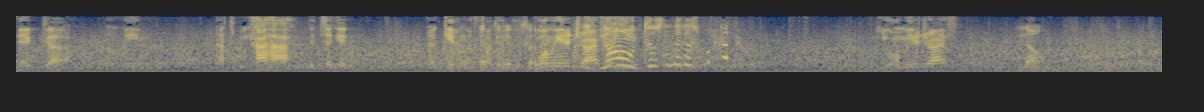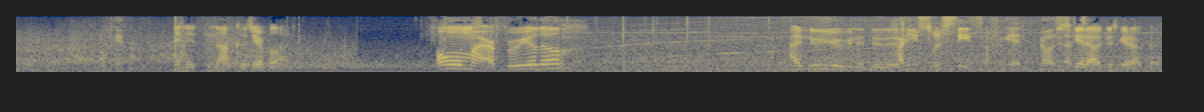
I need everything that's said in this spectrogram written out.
nigga. I mean, not to be. Haha, they took it. Now get in the You fucking. You want me to drive? No, you? those niggas. What the? You want me to drive? No, Okay. and it's not because you're black. Oh my, are for real though? I knew you were gonna do this. How do you switch seats? I forget. No, it's just F2. get out, just get out, cuz.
